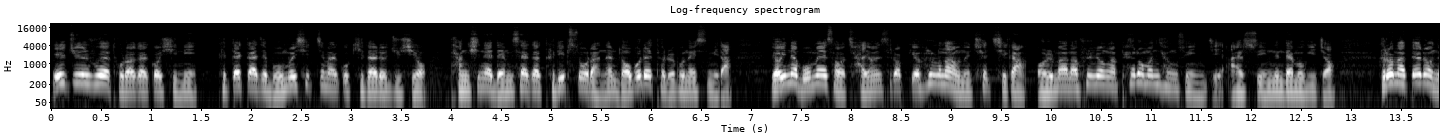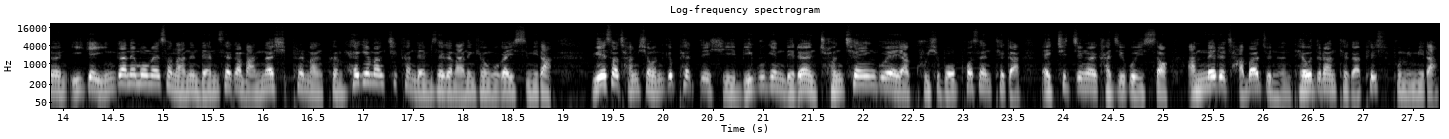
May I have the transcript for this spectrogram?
일주일 후에 돌아갈 것이니 그때까지 몸을 씻지 말고 기다려 주시오. 당신의 냄새가 그립소라는 러브레터를 보냈습니다. 여인의 몸에서 자연스럽게 흘러나오는 채취가 얼마나 훌륭한 페로몬 향수인지 알 수 있는 대목이죠. 그러나 때로는 이게 인간의 몸에서 나는 냄새가 맞나 싶을 만큼 해괴망측한 냄새가 나는 경우가 있습니다. 위에서 잠시 언급했듯이 미국인들은 전체 인구의 약 95%가 액취증을 가지고 있어 암내를 잡아주는 데오드란트가 필수품입니다.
